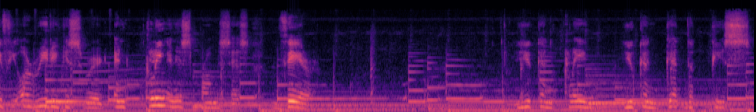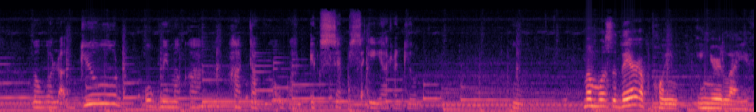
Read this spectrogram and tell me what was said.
if you are reading His Word and cling in His promises, there you can claim, you can get that peace nga wala gyud og may makahatag nga uban except sa iya ra gyud. Hmm. Ma'am, was there a point in your life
